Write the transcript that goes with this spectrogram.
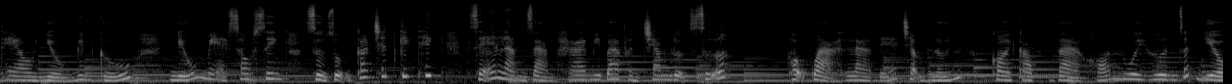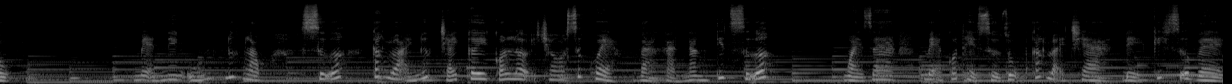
Theo nhiều nghiên cứu, nếu mẹ sau sinh sử dụng các chất kích thích sẽ làm giảm 23% lượng sữa. Hậu quả là bé chậm lớn, còi cọc và khó nuôi hơn rất nhiều. Mẹ nên uống nước lọc, sữa, các loại nước trái cây có lợi cho sức khỏe và khả năng tiết sữa. Ngoài ra, mẹ có thể sử dụng các loại trà để kích sữa về.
